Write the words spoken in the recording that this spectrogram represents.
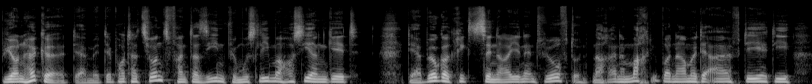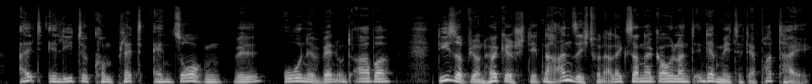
Björn Höcke, der mit Deportationsfantasien für Muslime hausieren geht, der Bürgerkriegsszenarien entwirft und nach einer Machtübernahme der AfD die Altelite komplett entsorgen will, ohne Wenn und Aber. Dieser Björn Höcke steht nach Ansicht von Alexander Gauland in der Mitte der Partei.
